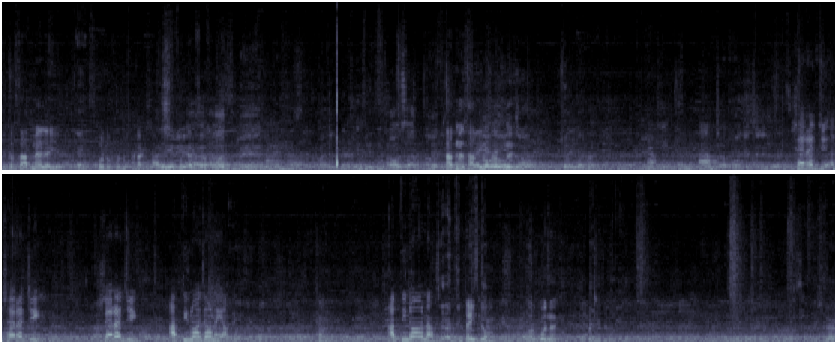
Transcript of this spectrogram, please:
मतलब साथ में आ जाइए। फ़ोटो फ़ोटो फटाक साथ में। साथ में। साथ में हाँ हाँ, हाँ। शरद जी शरद जी शरद जी आप तीनों आ जाओ ना यहाँ पे। आप तीनों आओ ना। थैंक यू और कौन है ठीक है। Sir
